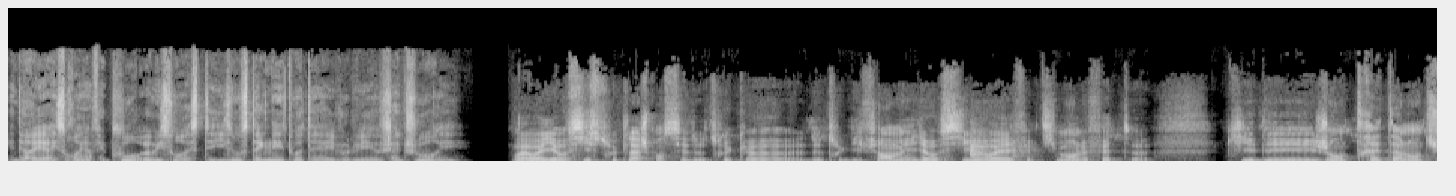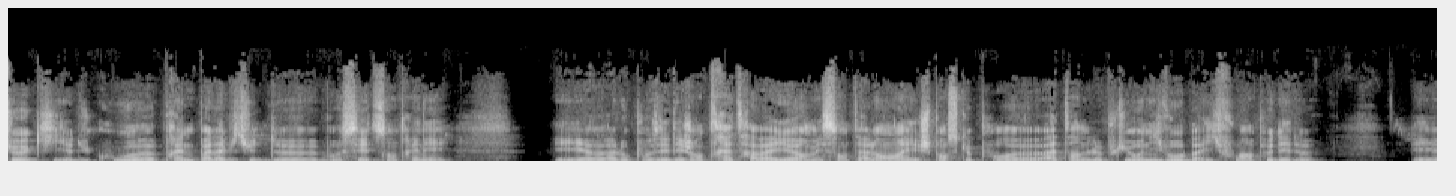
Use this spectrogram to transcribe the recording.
Et derrière, ils ont rien fait pour, eux, ils sont restés, ils ont stagné, toi, t'as évolué chaque jour, et, Ouais, ouais, il y a aussi ce truc-là. Je pense c'est deux trucs, euh, deux trucs différents, mais il y a aussi, euh, ouais, effectivement, le fait euh, qui est des gens très talentueux qui du coup euh, prennent pas l'habitude de bosser, de s'entraîner, et euh, à l'opposé des gens très travailleurs mais sans talent. Et je pense que pour euh, atteindre le plus haut niveau, bah il faut un peu des deux. Et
